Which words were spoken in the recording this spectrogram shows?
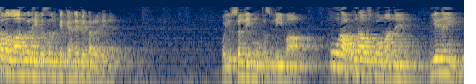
صلی اللہ علیہ وسلم کے کہنے پہ کر رہے ہیں۔ وہ سلیم تسلیمہ پورا پورا اس کو مانے یہ نہیں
